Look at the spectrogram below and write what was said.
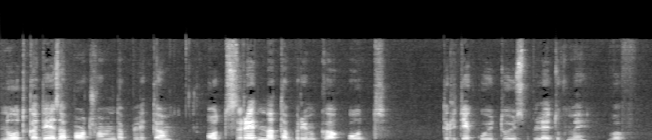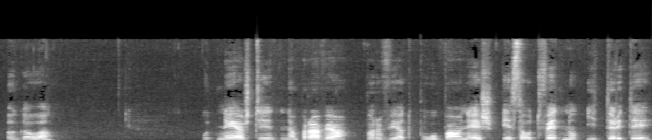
Но откъде започвам да плета? От средната бримка от трите, които изплетохме в ъгъла. От нея ще направя първият полупълнеж и съответно и трите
